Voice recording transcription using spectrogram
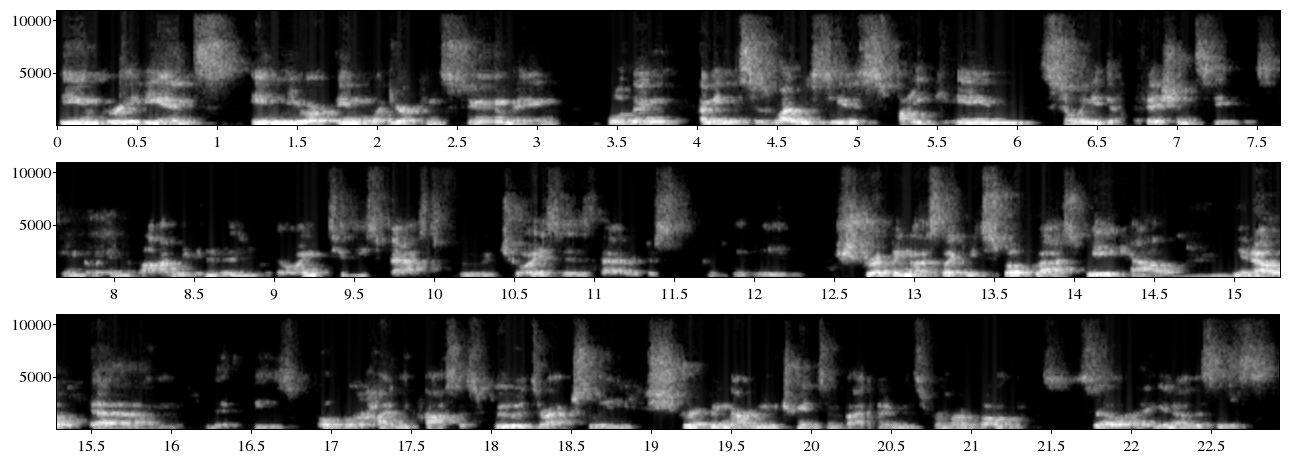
the ingredients in your in what you're consuming, well then i mean this is why we see a spike in so many deficiencies in the in the body because mm-hmm. we're going to these fast food choices that are just completely stripping us like we spoke last week how you know um, th- these over highly processed foods are actually stripping our nutrients and vitamins from our bones so uh, you know this is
